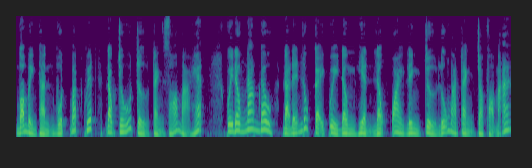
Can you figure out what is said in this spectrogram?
Võ Bình Thần vụt bắt quyết, đọc chú trừ trành xó mà hét. Quỷ đồng nam đâu, đã đến lúc cậy quỷ đồng hiển lộng oai linh trừ lũ ma trành cho phỏ mã.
